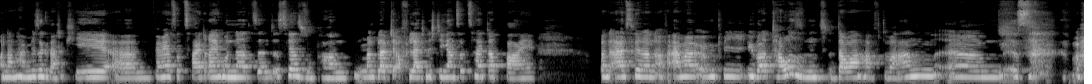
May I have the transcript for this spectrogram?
Und dann haben wir so gedacht, okay, ähm, wenn wir jetzt so 200, 300 sind, ist ja super. Man bleibt ja auch vielleicht nicht die ganze Zeit dabei. Und als wir dann auf einmal irgendwie über 1000 dauerhaft waren, ähm, ist, war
